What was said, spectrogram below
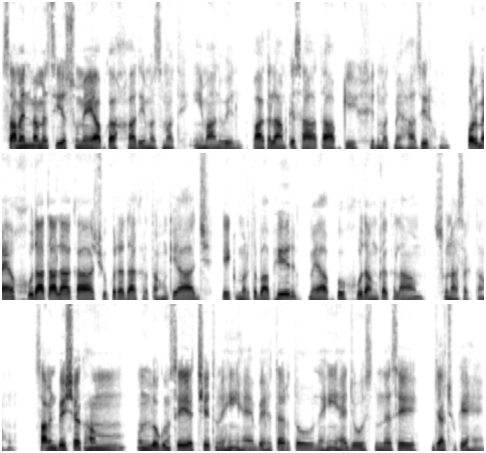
سامن میں مسی میں آپ کا خادم عظمت ایمانویل پاکلام کے ساتھ آپ کی خدمت میں حاضر ہوں۔ اور میں خدا تعالیٰ کا شکر ادا کرتا ہوں کہ آج ایک مرتبہ پھر میں آپ کو خدا ان کا کلام سنا سکتا ہوں۔ سامن بے شک ہم ان لوگوں سے اچھے تو نہیں ہیں، بہتر تو نہیں ہیں جو اس دنیا سے جا چکے ہیں،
